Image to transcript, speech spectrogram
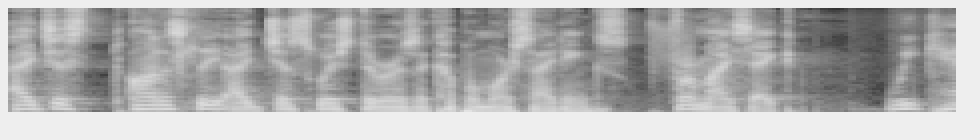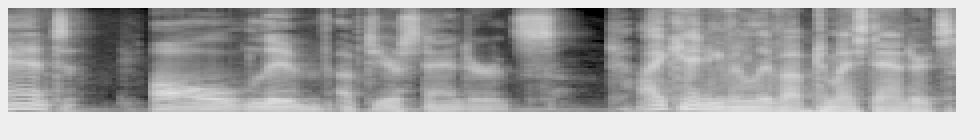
I just honestly, I just wish there was a couple more sightings for my sake. We can't all live up to your standards. I can't even live up to my standards.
